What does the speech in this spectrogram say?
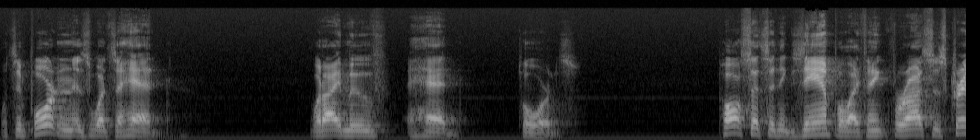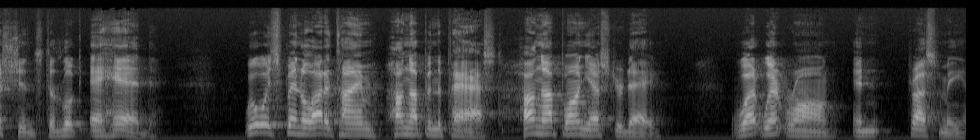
What's important is what's ahead, what I move ahead towards. Paul sets an example, I think, for us as Christians to look ahead. We always spend a lot of time hung up in the past, hung up on yesterday. What went wrong? And trust me,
